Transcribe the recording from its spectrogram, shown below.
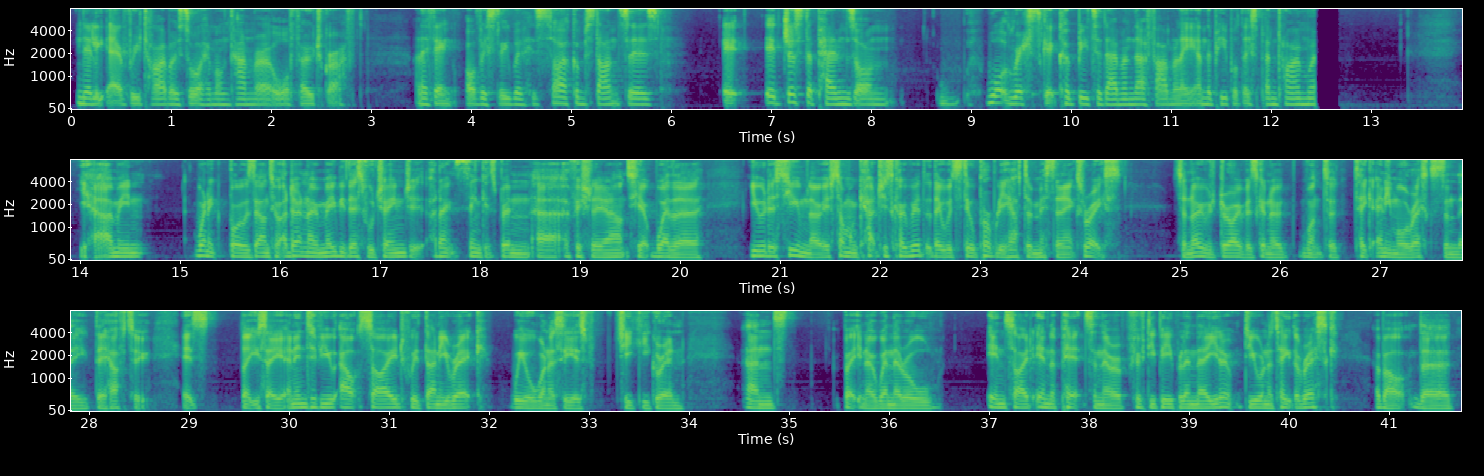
nearly every time I saw him on camera or photographed. And I think obviously with his circumstances, it it just depends on what risk it could be to them and their family and the people they spend time with. Yeah, I mean, when it boils down to it, I don't know. Maybe this will change. I don't think it's been uh, officially announced yet whether you would assume though if someone catches COVID that they would still probably have to miss the next race. So no driver is going to want to take any more risks than they they have to. It's like you say, an interview outside with Danny Ric. We all want to see his cheeky grin. And but you know when they're all inside in the pits and there are 50 people in there, you don't do you want to take the risk about the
